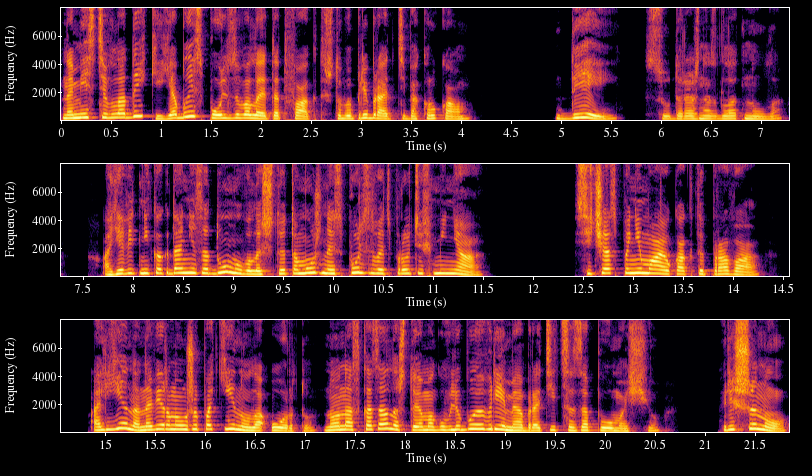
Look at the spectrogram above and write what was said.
На месте владыки я бы использовала этот факт, чтобы прибрать тебя к рукам. «Дэй!» – судорожно сглотнула. «А я ведь никогда не задумывалась, что это можно использовать против меня. Сейчас понимаю, как ты права. Альена, наверное, уже покинула Орту, но она сказала, что я могу в любое время обратиться за помощью. Решено.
